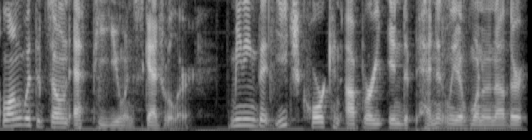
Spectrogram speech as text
along with its own FPU and scheduler, meaning that each core can operate independently of one another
